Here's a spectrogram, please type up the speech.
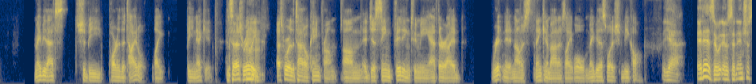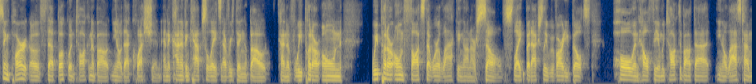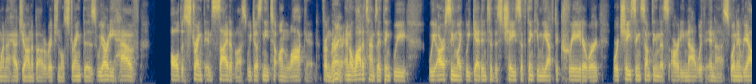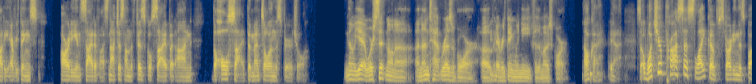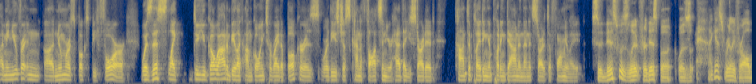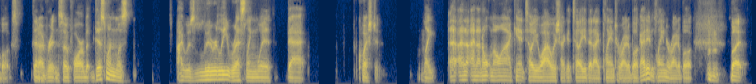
Maybe that's should be part of the title, like be naked. And so that's really Mhm. that's where the title came from. Um, it just seemed fitting to me after I had written it and I was thinking about it. I was like, well, maybe that's what it should be called. Yeah, it is. It, it was an interesting part of that book when talking about you know that question, and it kind of encapsulates everything about kind of we put our own we put our own thoughts that we're lacking on ourselves, like, but actually we've already built whole and healthy. And we talked about that, you know, last time when I had you on about original strength is we already have all the strength inside of us. We just need to unlock it from there. Right. And a lot of times I think we we are seem like we get into this chase of thinking we have to create or we're we're chasing something that's already not within us when in reality everything's already inside of us, not just on the physical side, but on the whole side, the mental and the spiritual. No, yeah, we're sitting on a an untapped reservoir of Mhm. everything we need for the most part. Okay. Yeah. So what's your process like of starting this book? I mean, you've written uh, numerous books before. Was this like, do you go out and be like, I'm going to write a book or is, were these just kind of thoughts in your head that you started contemplating and putting down and then it started to formulate? So this was lit for this book was I guess really for all books that I've written so far, but this one was I was literally wrestling with that question. Mhm. Like, and, and I don't know. I can't tell you why. I wish I could tell you that I plan to write a book. I didn't plan to write a book, Mhm. but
